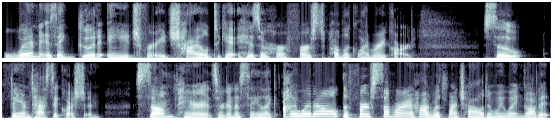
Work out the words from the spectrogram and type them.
When is a good age for a child to get his or her first public library card? So, fantastic question. Some parents are going to say, like, I went out the first summer I had with my child and we went and got it.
